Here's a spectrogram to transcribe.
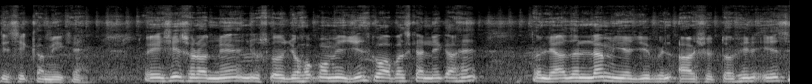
کسی کمی کے۔ تو اسی صورت میں اس کو جو حکم ہے، جس کو واپس کرنے کا ہے، تو لہٰذا لم یجب العرش۔ تو پھر اس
